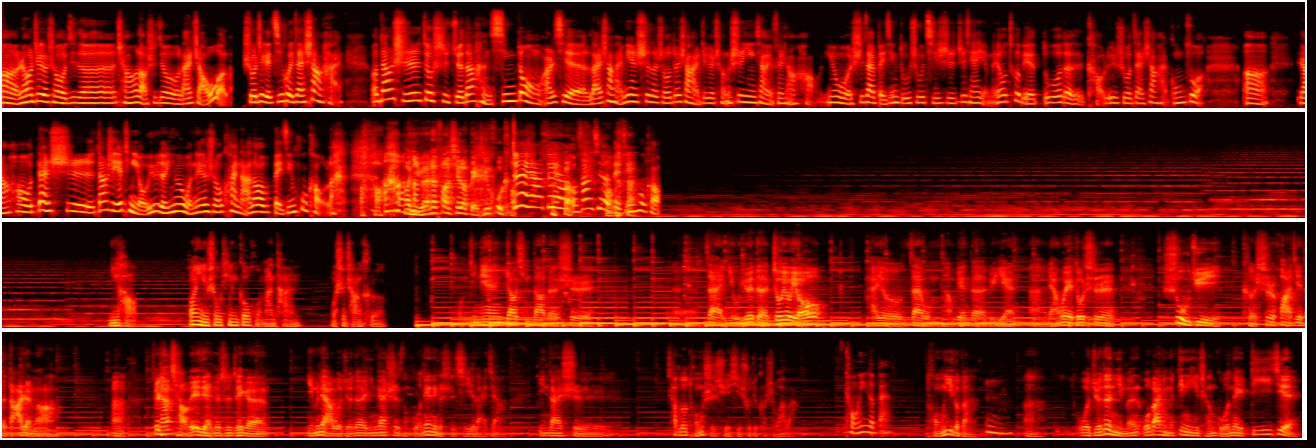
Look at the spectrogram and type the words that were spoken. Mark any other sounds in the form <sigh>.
嗯，然后这个时候我记得长河老师就来找我了，说这个机会在上海。我当时就是觉得很心动，而且来上海面试的时候对上海这个城市印象也非常好，因为我是在北京读书，其实之前也没有特别多的考虑说在上海工作，嗯。然后，但是当时也挺犹豫的，因为我那个时候快拿到北京户口了。哦，你原来放弃了北京户口？对呀，对呀，我放弃了 <laughs> 北京户口。你好，欢迎收听《篝火漫谈》，我是长河。我们今天邀请到的是，呃，在纽约的周悠悠。还有在我们旁边的吕岩啊，两位都是数据可视化界的达人了啊啊！非常巧的一点就是这个，你们俩我觉得应该是从国内那个时期来讲，应该是差不多同时学习数据可视化吧？同一个班？同一个班？嗯啊，我觉得你们，我把你们定义成国内第一届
